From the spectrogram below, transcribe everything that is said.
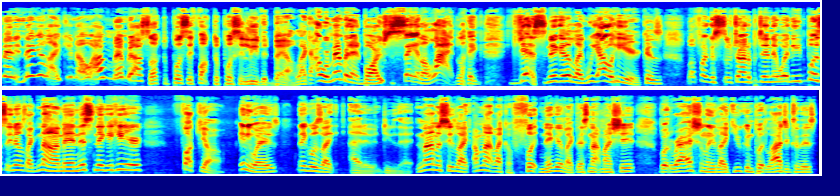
a minute, nigga. Like, you know, I remember I sucked the pussy, fuck the pussy, leave it bell. Like, I remember that bar. I used to say it a lot. Like, yes, nigga. Like, we out here because motherfuckers still trying to pretend they wasn't eating pussy. And it was like, nah, man, this nigga here, fuck y'all. Anyways, Nigga was like, I didn't do that. And honestly, like, I'm not like a foot nigga. Like, that's not my shit. But rationally, like, you can put logic to this.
